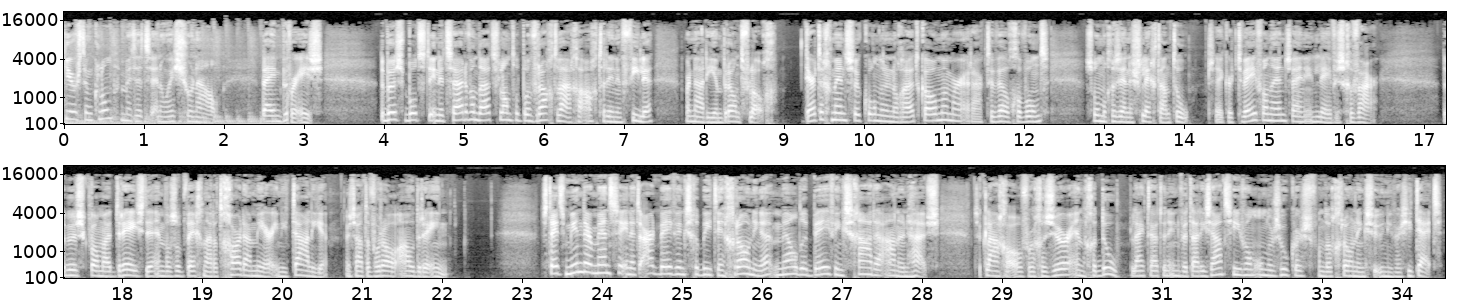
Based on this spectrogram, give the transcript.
Kirsten Klomp met het NOS-journaal. Bij een buffer is. De bus botste in het zuiden van Duitsland op een vrachtwagen achter in een file, waarna die in brand vloog. Dertig mensen konden er nog uitkomen, maar raakten wel gewond. Sommigen zijn er slecht aan toe. Zeker twee van hen zijn in levensgevaar. De bus kwam uit Dresden en was op weg naar het Gardameer in Italië. Er zaten vooral ouderen in. Steeds minder mensen in het aardbevingsgebied in Groningen melden bevingsschade aan hun huis. Ze klagen over gezeur en gedoe, blijkt uit een inventarisatie van onderzoekers van de Groningse Universiteit.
